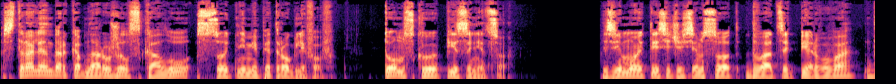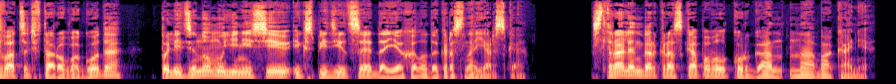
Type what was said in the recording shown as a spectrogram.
Страленберг обнаружил скалу с сотнями петроглифов, Томскую писаницу. Зимой 1721-22 года по ледяному Енисею экспедиция доехала до Красноярска. Страленберг раскапывал курган на Абакане.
